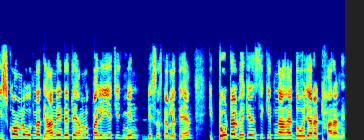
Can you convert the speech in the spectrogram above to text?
इसको हम लोग उतना ध्यान नहीं देते। हम लोग पहले ये चीज़ मेन डिस्कस कर लेते हैं कि टोटल वैकेंसी कितना है 2018 में।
